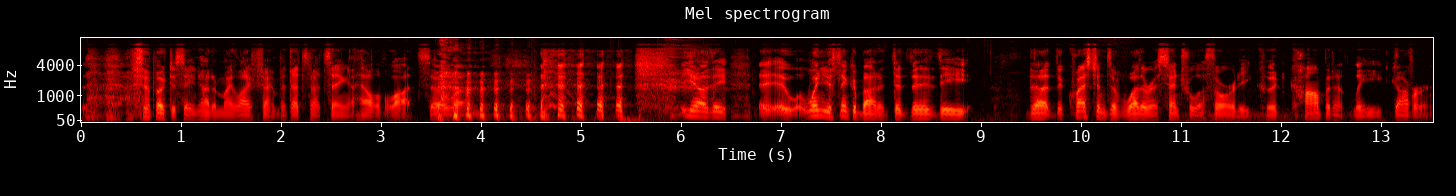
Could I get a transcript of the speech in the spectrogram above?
I was about to say not in my lifetime, but that's not saying a hell of a lot. So, um, you know, the uh, when you think about it, the, the the the the questions of whether a central authority could competently govern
